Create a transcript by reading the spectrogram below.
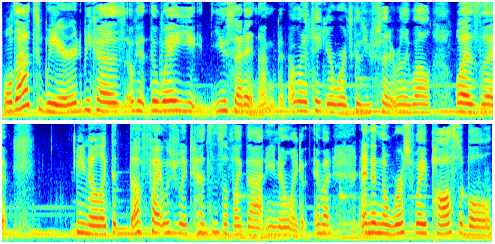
well that's weird because okay the way you, you said it and i'm, I'm going to take your words because you've said it really well was that you know like the, the fight was really tense and stuff like that you know like and in the worst way possible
